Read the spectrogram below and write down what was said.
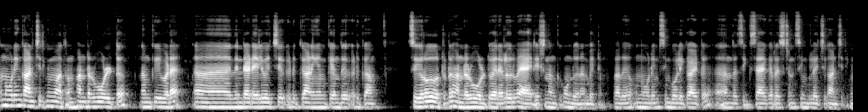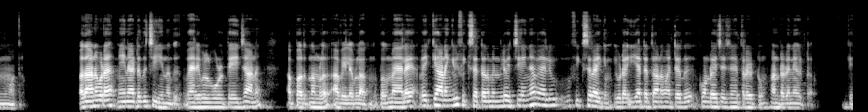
ഒന്നുകൂടിയും കാണിച്ചിരിക്കുന്നത് മാത്രം ഹൺഡ്രഡ് വോൾട്ട് നമുക്ക് ഇവിടെ ഇതിന്റെ ഇടയിൽ വെച്ച് എടുക്കുകയാണെങ്കിൽ നമുക്ക് എന്ത് എടുക്കാം? സീറോ തൊട്ടിട്ട് ഹൺഡ്രഡ് വോൾട്ട് വരെയുള്ള ഒരു വേരിയേഷൻ നമുക്ക് കൊണ്ടുവരാൻ പറ്റും. അപ്പോൾ അത് ഒന്നുകൂടിയും സിംബോളിക്കായിട്ട് എന്താ സിക്സ് ആഗ് റെസിസ്റ്റൻസ് സിമ്പിൾ വെച്ച് കാണിച്ചിരിക്കുന്നത് മാത്രം. അപ്പോൾ അതാണ് ഇവിടെ മെയിനായിട്ട് ഇത് ചെയ്യുന്നത്. വേരിയബിൾ വോൾട്ടേജ് ആണ് അപ്പുറത്ത് നമ്മൾ അവൈലബിൾ ആക്കുന്നത്. ഇപ്പോൾ മേലെ വയ്ക്കുകയാണെങ്കിൽ ഫിക്സഡ് ടെർമിനൽ വെച്ച് കഴിഞ്ഞാൽ വാല്യൂ ഫിക്സഡ് ആയിരിക്കും. ഇവിടെ ഈ അറ്റത്താണ് മറ്റേത് കൊണ്ടുവച്ച് കഴിഞ്ഞാൽ എത്ര കിട്ടും? ഹൺഡ്രഡിനെ കിട്ടുക. ഓക്കെ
